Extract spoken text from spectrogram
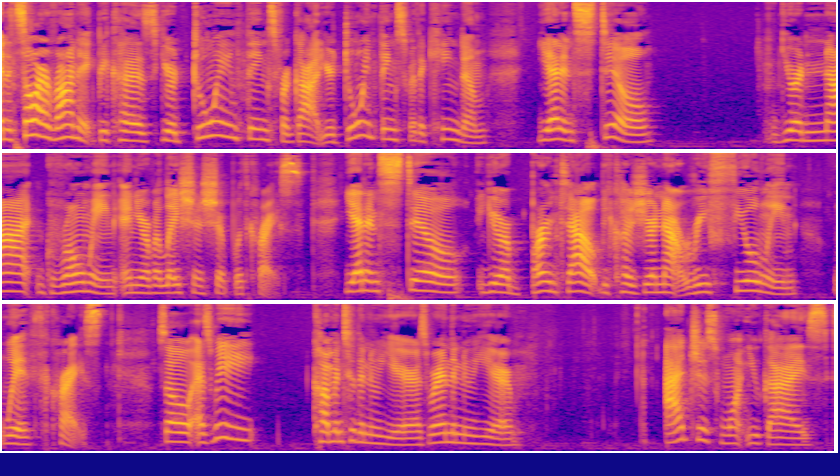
And it's so ironic because you're doing things for God, you're doing things for the kingdom, yet and still you're not growing in your relationship with Christ. Yet and still you're burnt out because you're not refueling with Christ. So as we come into the new year, as we're in the new year, I just want you guys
